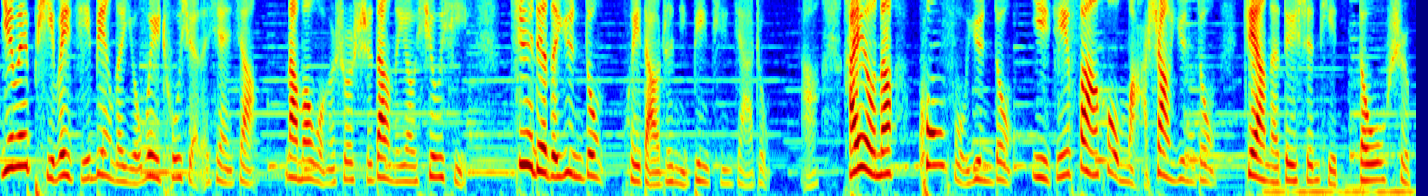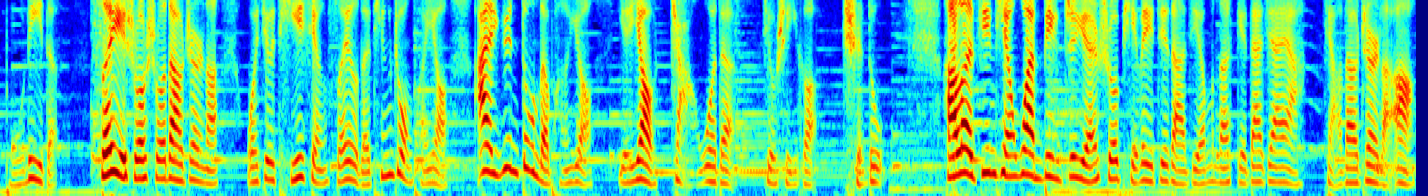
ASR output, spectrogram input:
因为脾胃疾病的有胃出血的现象。那么我们说，适当的要休息，剧烈的运动会导致你病情加重啊。还有呢，空腹运动以及饭后马上运动，这样呢对身体都是不利的。所以说，说到这儿呢，我就提醒所有的听众朋友，爱运动的朋友也要掌握的就是一个尺度。好了，今天万病之源说脾胃这档节目呢，给大家呀讲到这儿了啊，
